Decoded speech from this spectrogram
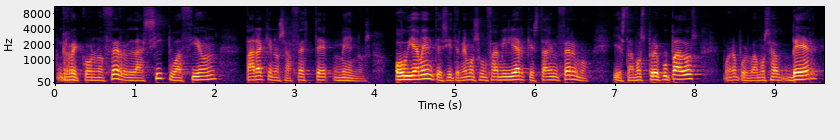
reconocer la situación para que nos afecte menos. Obviamente, si tenemos un familiar que está enfermo y estamos preocupados, bueno, pues vamos a ver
